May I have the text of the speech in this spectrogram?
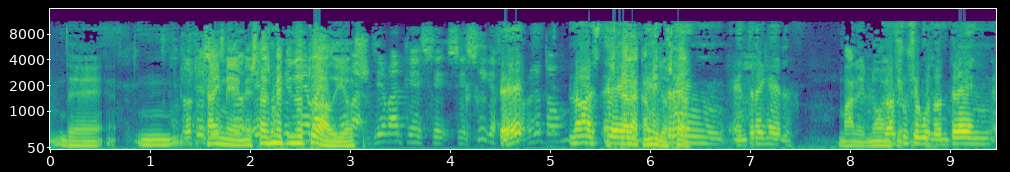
De, Entonces, Jaime, esto- me estás que metiendo lleva- tú audios. Lleva, lleva que se, se sigue haciendo ¿Eh? reggaetón. No, es- Espera, eh, Camilo, entré espera. En, entré en el... Vale, no, No, es es un que, segundo, entré en...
